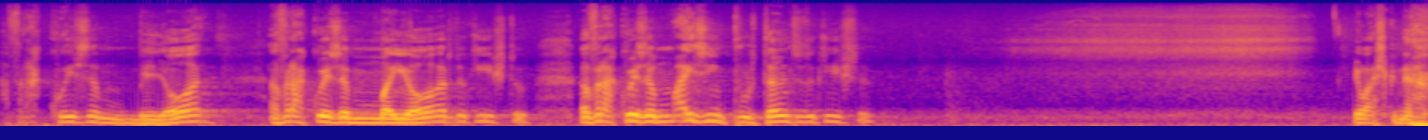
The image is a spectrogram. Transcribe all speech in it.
Haverá coisa melhor? Haverá coisa maior do que isto? Haverá coisa mais importante do que isto? Eu acho que não.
